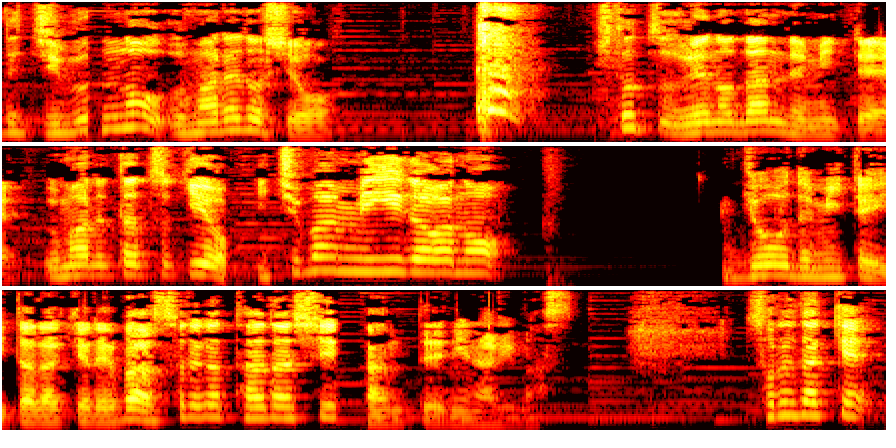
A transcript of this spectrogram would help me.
で、自分の生まれ年を一つ上の段で見て、生まれた月を一番右側の行で見ていただければ、それが正しい鑑定になります。それだけ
